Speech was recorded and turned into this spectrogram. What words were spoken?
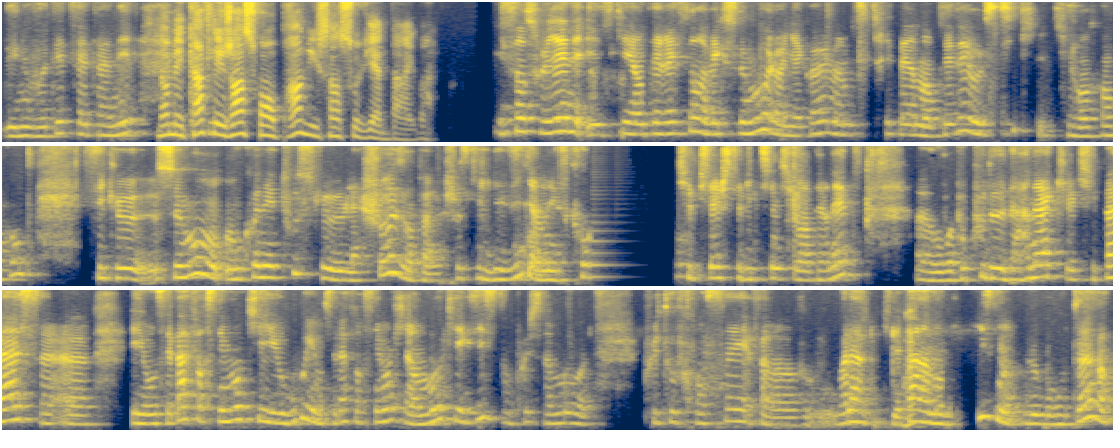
des nouveautés de cette année. Non, mais quand les gens se font prendre, ils s'en souviennent, par exemple. Ils s'en souviennent. Et ce qui est intéressant avec ce mot, alors il y a quand même un petit critère d'intérêt aussi qui, rentre en compte, c'est que ce mot, on, connaît tous la chose, enfin la chose qu'il désigne, un escroc qui piège ses victimes sur Internet. Euh, on voit beaucoup d'arnaques qui passent euh, et on ne sait pas forcément qui est où et on ne sait pas forcément qu'il y a un mot qui existe, en plus un mot plutôt français, enfin voilà, qui n'est pas un anglicisme, le brouteur.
